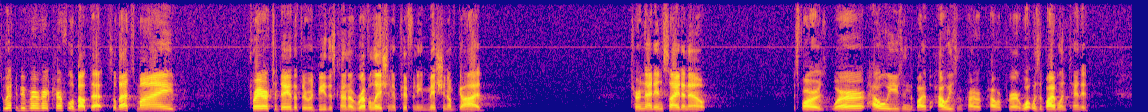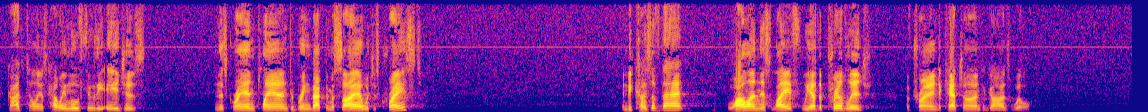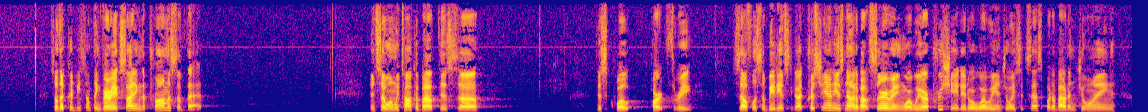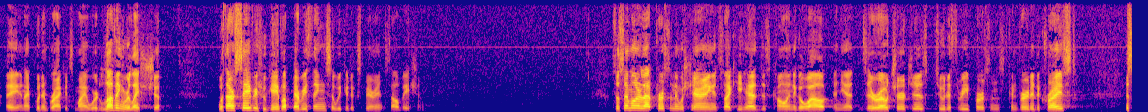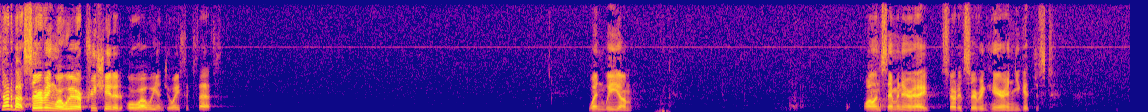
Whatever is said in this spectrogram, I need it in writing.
So we have to be very, very careful about that. So that's my prayer today that there would be this kind of revelation, epiphany, mission of God. Turn that inside and out as far as where, how are we using the Bible? How are we using the power, power of prayer? What was the Bible intended? God's telling us how we move through the ages in this grand plan to bring back the Messiah, which is Christ. And because of that, while in this life, we have the privilege of trying to catch on to God's will. So there could be something very exciting, the promise of that. And so when we talk about this, uh, this quote, part three, selfless obedience to God, Christianity is not about serving where we are appreciated or where we enjoy success, but about enjoying a, and I put in brackets my word, loving relationship with our Savior who gave up everything so we could experience salvation. So, similar to that person who was sharing, it's like he had this calling to go out, and yet zero churches, two to three persons converted to Christ. It's not about serving where we're appreciated or where we enjoy success. When we, um, while in seminary, I started serving here, and you get just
